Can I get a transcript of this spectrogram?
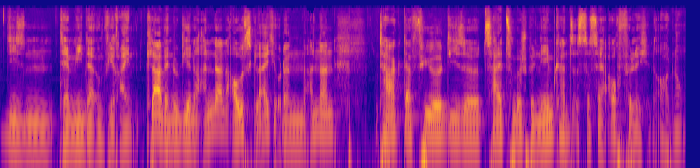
diesen Termin da irgendwie rein. Klar, wenn du dir einen anderen Ausgleich oder einen anderen Tag dafür diese Zeit zum Beispiel nehmen kannst, ist das ja auch völlig in Ordnung.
